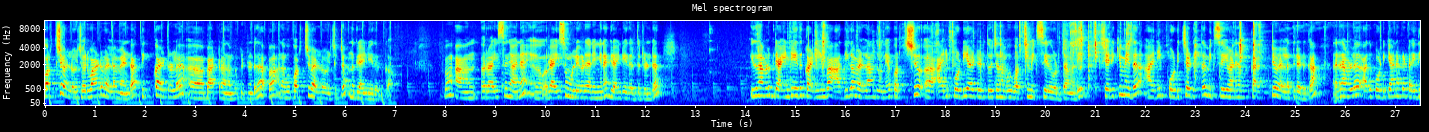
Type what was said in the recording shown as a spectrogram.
കുറച്ച് വെള്ളം ഒഴിച്ച് ഒരുപാട് വെള്ളം വേണ്ട. തിക്കായിട്ടുള്ള ബാറ്ററാണ് നമുക്ക് കിട്ടേണ്ടത്. അപ്പോൾ നമുക്ക് കുറച്ച് വെള്ളം ഒഴിച്ചിട്ട് ഒന്ന് ഗ്രൈൻഡ് ചെയ്തെടുക്കാം. അപ്പം റൈസ് ഞാൻ റൈസും ഉള്ളിയും ഞാൻ ഇങ്ങനെ ഗ്രൈൻഡ് ചെയ്തെടുത്തിട്ടുണ്ട്. ഇത് നമ്മൾ ഗ്രൈൻഡ് ചെയ്ത് കഴിയുമ്പോൾ അധികം വെള്ളം തോന്നിയാൽ കുറച്ച് അരിപ്പൊടിയായിട്ട് എടുത്തു വെച്ചാൽ നമുക്ക് കുറച്ച് മിക്സ് ചെയ്ത് കൊടുത്താൽ മതി. ശരിക്കും ഇത് അരി പൊടിച്ചെടുത്ത് മിക്സ് ചെയ്യുവാണെങ്കിൽ നമുക്ക് കറക്റ്റ് വെള്ളത്തിലെടുക്കാം. എന്നിട്ട് നമ്മൾ അത് പൊടിക്കാനൊക്കെ ഇത്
